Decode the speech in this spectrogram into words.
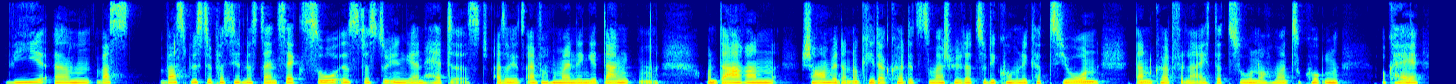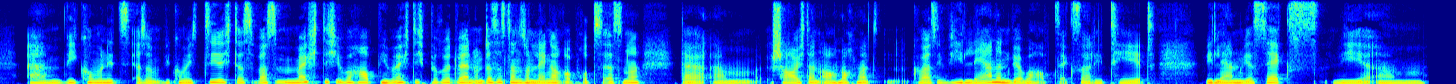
wie, ähm, was, was müsste passieren, dass dein Sex so ist, dass du ihn gern hättest? Also jetzt einfach nur mal in den Gedanken. Und daran schauen wir dann, okay, da gehört jetzt zum Beispiel dazu die Kommunikation. Dann gehört vielleicht dazu nochmal zu gucken, okay, ähm, wie kommuniziere, also wie kommuniziere ich das, was möchte ich überhaupt, wie möchte ich berührt werden? Und das ist dann so ein längerer Prozess, ne? Da ähm, schaue ich dann auch nochmal quasi, wie lernen wir überhaupt Sexualität, wie lernen wir Sex, wie ähm,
